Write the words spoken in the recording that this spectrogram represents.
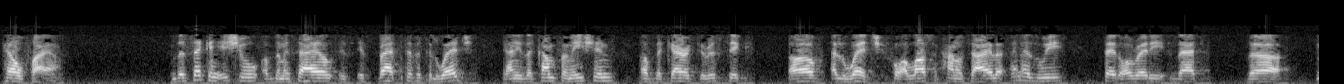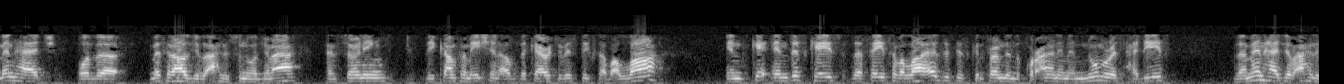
hellfire. The second issue of the Masail is Isbat Sifat al-Wajh, yani the confirmation of the characteristic of al-Wajh for Allah subhanahu wa ta'ala. And as we said already that the manhaj or the methodology of Ahl Sunnah wal Jama'ah concerning the confirmation of the characteristics of Allah. In, in this case, the face of Allah, as it is confirmed in the Quran and in numerous hadith, the manhaj of Ahl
